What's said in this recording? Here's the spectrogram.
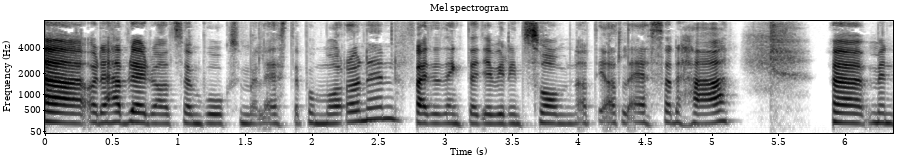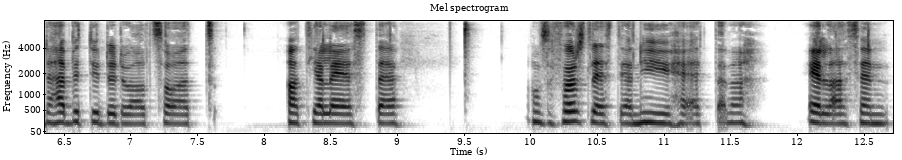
Uh, och det här blev då alltså en bok som jag läste på morgonen för att jag tänkte att jag vill inte somna till att läsa det här. Uh, men det här betydde då alltså att, att jag läste, alltså först läste jag nyheterna eller sen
